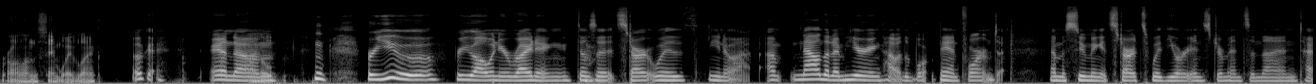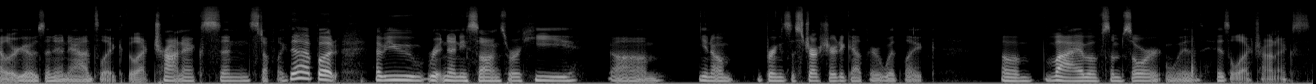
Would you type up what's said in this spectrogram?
we're all on the same wavelength. okay. And um, for you, for you all, when you're writing, does it start with you know? I, I'm, now that I'm hearing how the bo- band formed, I'm assuming it starts with your instruments, and then Tyler goes in and adds like the electronics and stuff like that. But have you written any songs where he, um, you know, brings the structure together with like a vibe of some sort with his electronics?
